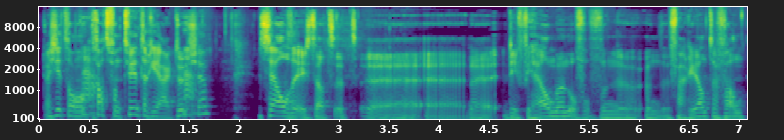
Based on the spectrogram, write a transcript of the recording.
daar zit al een gat van 20 jaar tussen. Hetzelfde is dat het uh, uh, Diffie-Hellman of, of een, een, variant daarvan...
